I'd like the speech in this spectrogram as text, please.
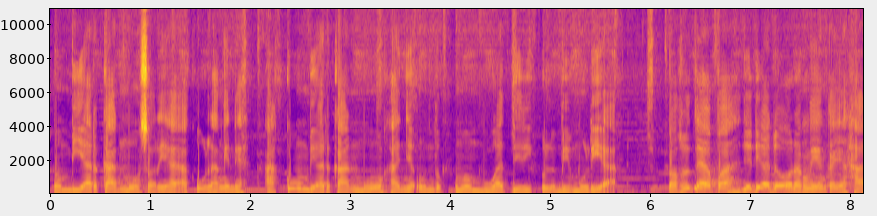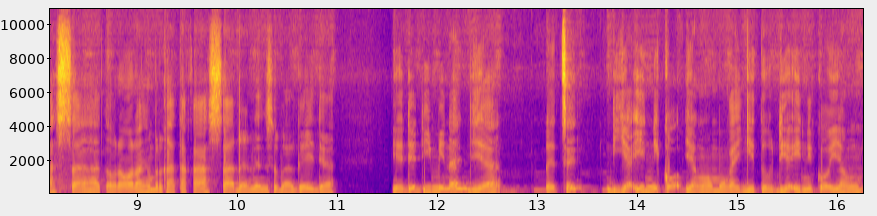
membiarkanmu, sorry ya, aku ulangin ya. Aku membiarkanmu hanya untuk membuat diriku lebih mulia. Maksudnya apa? Jadi ada orang yang kayak hasad, orang-orang yang berkata kasar dan lain sebagainya. Ya dia dimin aja. Let's say dia ini kok yang ngomong kayak gitu, dia ini kok yang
